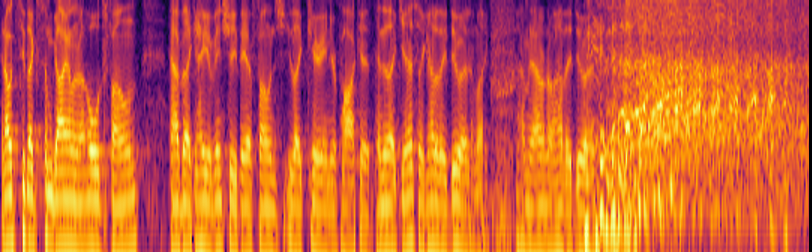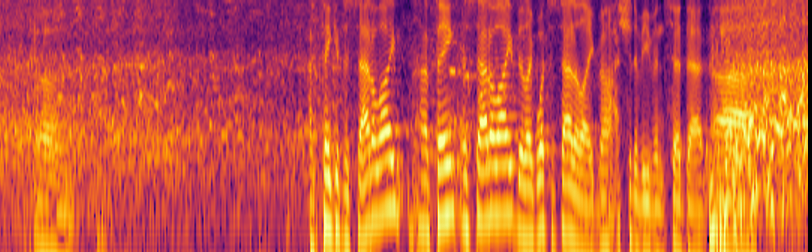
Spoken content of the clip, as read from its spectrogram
and I would see like some guy on an old phone. And I'd be like, hey, eventually they have phones you like carry in your pocket. And they're like, yes, like how do they do it? I'm like, I mean, I don't know how they do it. I think it's a satellite. I think a satellite. They're like, what's a satellite? Oh, I should have even said that. Uh,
